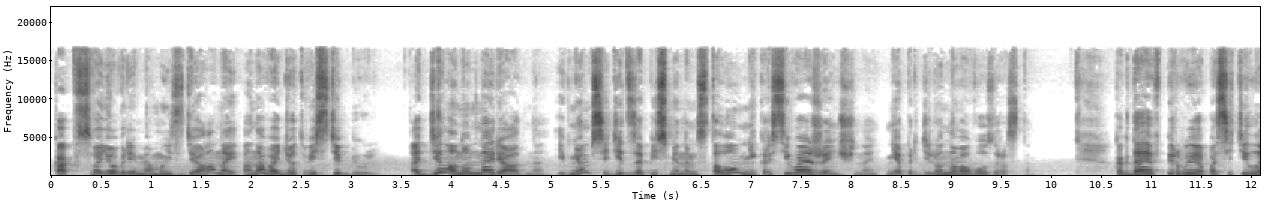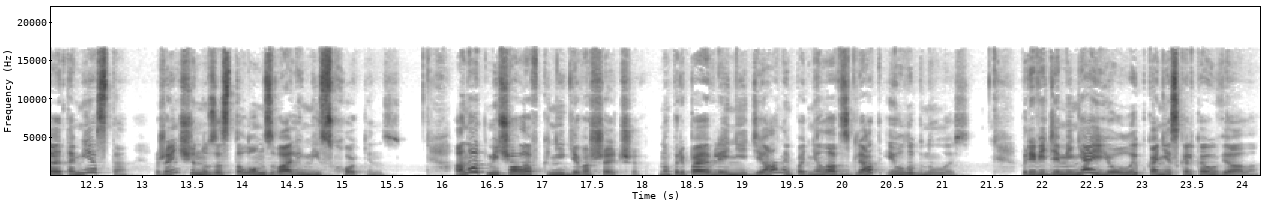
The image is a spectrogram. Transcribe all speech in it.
Как в свое время мы с Дианой, она войдет в вестибюль. Отделан он нарядно, и в нем сидит за письменным столом некрасивая женщина неопределенного возраста. Когда я впервые посетила это место, женщину за столом звали мисс Хокинс. Она отмечала в книге вошедших, но при появлении Дианы подняла взгляд и улыбнулась. При виде меня ее улыбка несколько увяла.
